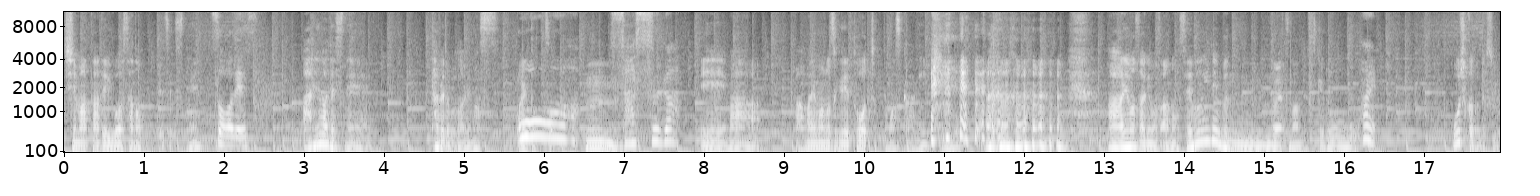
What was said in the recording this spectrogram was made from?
巷で噂のってやつですね。そうです。あれはですね食べたことあります。マリトッツォ。うん。さすが。ええまあ甘いもの好きで通っちゃってますからね あありますあります。あのセブンイレブンのやつなんですけどはい。美味しかったですよ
